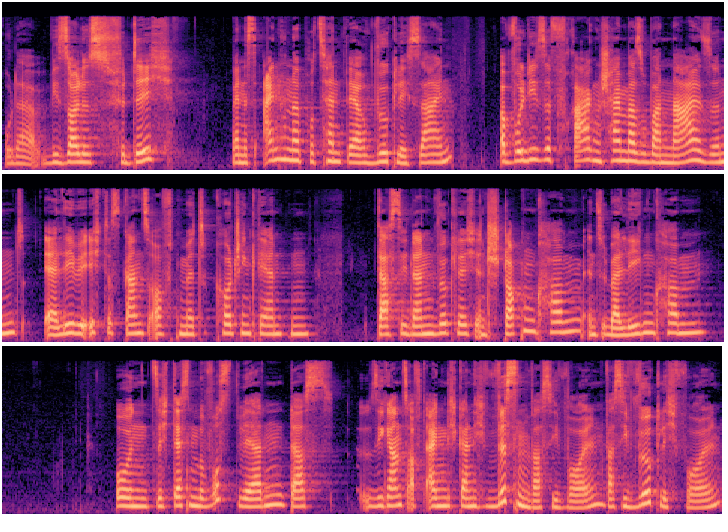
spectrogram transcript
Oder wie soll es für dich, wenn es 100 Prozent wäre, wirklich sein? Obwohl diese Fragen scheinbar so banal sind, erlebe ich das ganz oft mit Coaching-Klienten, dass sie dann wirklich ins Stocken kommen, ins Überlegen kommen und sich dessen bewusst werden, dass sie ganz oft eigentlich gar nicht wissen, was sie wollen, was sie wirklich wollen,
